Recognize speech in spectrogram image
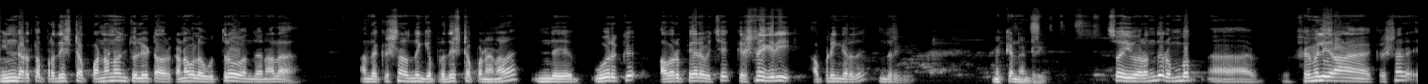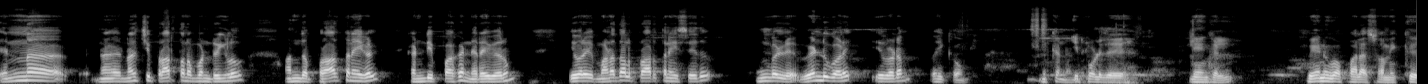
இந்த இடத்துல பிரதிஷ்டை பண்ணணும்னு சொல்லிட்டு அவர் கனவுல உத்தரவு வந்ததுனால அந்த கிருஷ்ணர் வந்து இங்கே பிரதிஷ்டை பண்ணனால இந்த ஊருக்கு அவர் பேரை வச்சு கிருஷ்ணகிரி அப்படிங்கிறது இருந்திருக்கு மிக்க நன்றி. ஸோ இவர் வந்து ரொம்ப ஃபெமிலியரான கிருஷ்ணர். என்ன ந- பிரார்த்தனை பண்ணுறீங்களோ அந்த பிரார்த்தனைகள் கண்டிப்பாக நிறைவேறும் இவரை மனதால் பிரார்த்தனை செய்து உங்கள் வேண்டுகோளை இவரிடம் வைக்கவும் மிக்க நன்றி இப்பொழுது நீங்கள் வேணுகோபால சுவாமிக்கு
